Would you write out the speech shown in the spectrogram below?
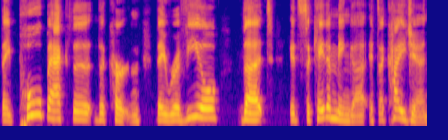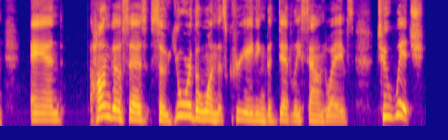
They pull back the, the curtain. They reveal that it's Cicada Minga, it's a kaijin. And Hongo says, So you're the one that's creating the deadly sound waves. To which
